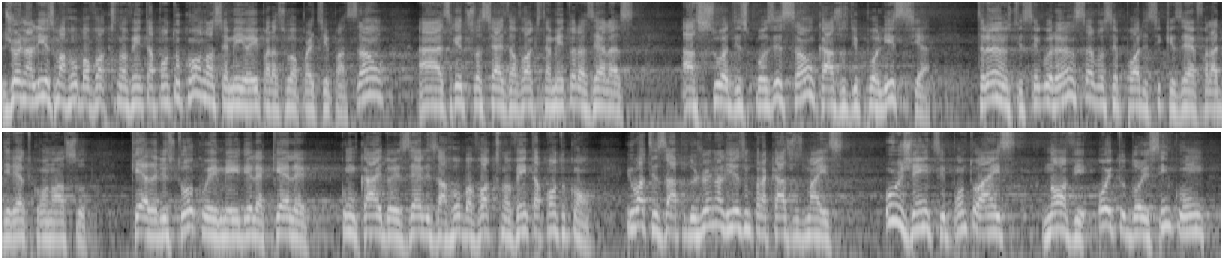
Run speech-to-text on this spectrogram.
Jornalismo arroba vox90.com, nosso e-mail aí para a sua participação. As redes sociais da Vox também, todas elas à sua disposição. Casos de polícia, trânsito e segurança, você pode, se quiser, falar direto com o nosso Keller Estouco. O e-mail dele é keller com K2Ls arroba vox90.com. E o WhatsApp do jornalismo para casos mais urgentes e pontuais, 98251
